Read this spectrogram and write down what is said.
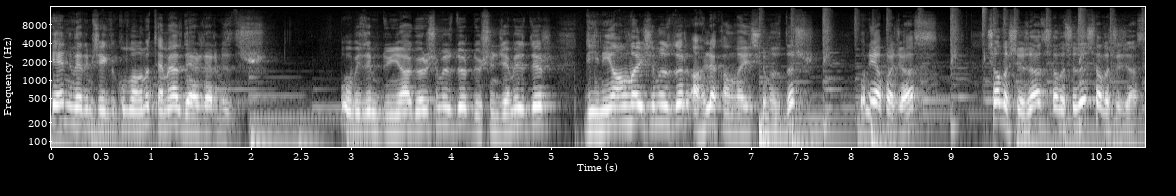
en verimli şekilde kullanımı temel değerlerimizdir. Bu bizim dünya görüşümüzdür, düşüncemizdir, dini anlayışımızdır, ahlak anlayışımızdır. Bunu yapacağız. Çalışacağız, çalışacağız, çalışacağız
